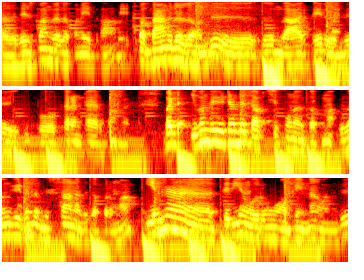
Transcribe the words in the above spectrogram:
அது வெஸ்ட் பெங்காலில் பண்ணியிருக்கான். இப்போ பெங்களூரில் வந்து இவங்க ஆறு பேர் வந்து இப்போ கரண்டாக இருப்பாங்க. பட் இவங்க கிட்ட இருந்து தப்பிச்சு போனதுக்கு அப்புறமா இவங்க கிட்ட இருந்து மிஸ் ஆனதுக்கு அப்புறமா என்ன தெரிய வரும் அப்படின்னா வந்து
